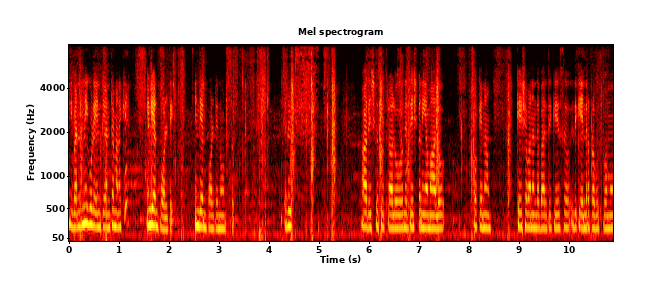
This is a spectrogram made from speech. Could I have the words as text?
ఇవన్నీ కూడా ఏంటి అంటే మనకి Indian polity Indian polity notes writs ఆదేశిక సూత్రాలు నిర్దేశక నియమాలు ఓకేనా? కేశవానంద భారతి కేసు ఇది కేంద్ర ప్రభుత్వము.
